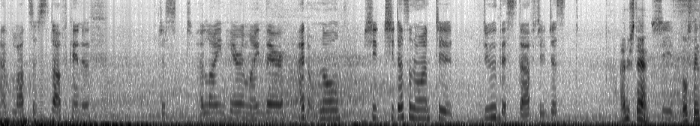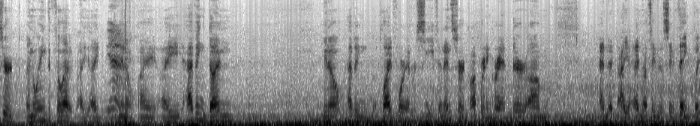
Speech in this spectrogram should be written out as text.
have lots of stuff kind of just a line here, a line there. I don't know. She she doesn't want to do this stuff. She just I understand. she's Those things are annoying to fill out. I, I Yeah. you know, I, I having done, you know, having applied for and received an NSERC operating grant, they're, um, and that I, I'm not saying the same thing, but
